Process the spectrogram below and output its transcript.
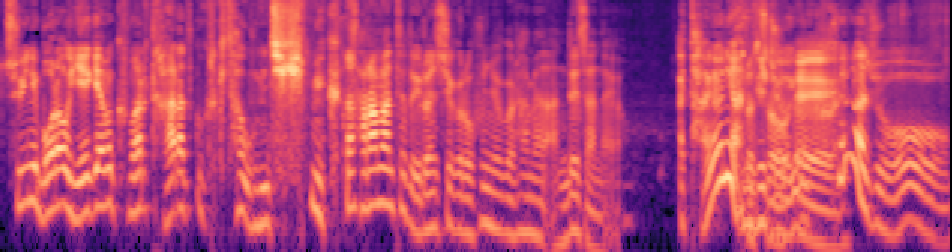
주인이 뭐라고 얘기하면 그 말을 다 알아듣고 그렇게 다 움직입니까? 사람한테도 이런 식으로 훈육을 하면 안 되잖아요. 아, 당연히 안 그렇죠. 되죠. 이거 네. 큰일 나죠.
